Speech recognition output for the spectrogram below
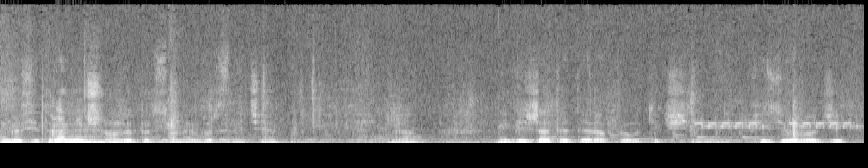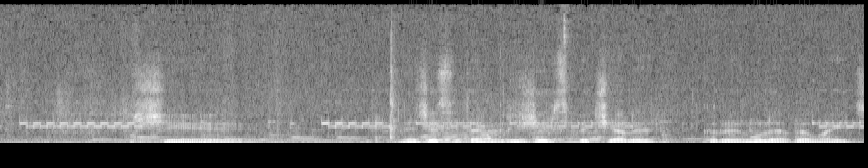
Am găsit 31 de persoane vârstnice, da? neglijate terapeutic și fiziologic și necesită îngrijiri speciale care nu le aveam aici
